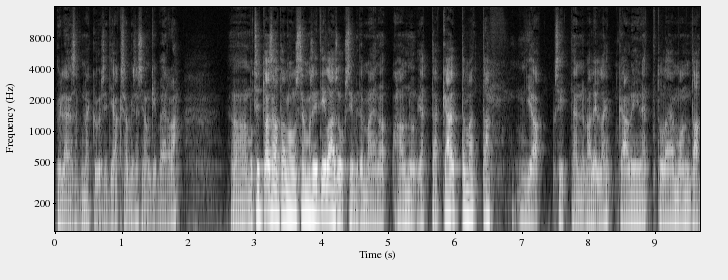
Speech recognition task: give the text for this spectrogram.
yleensä näkyy sitten jaksamisessa jonkin verran. Mutta sitten toisaalta on ollut sellaisia tilaisuuksia, mitä mä en ole halunnut jättää käyttämättä, ja sitten välillä käy niin, että tulee monta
